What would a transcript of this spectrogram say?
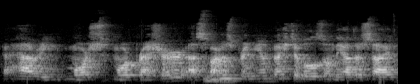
having more more pressure as far as premium. Vegetables, on the other side,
